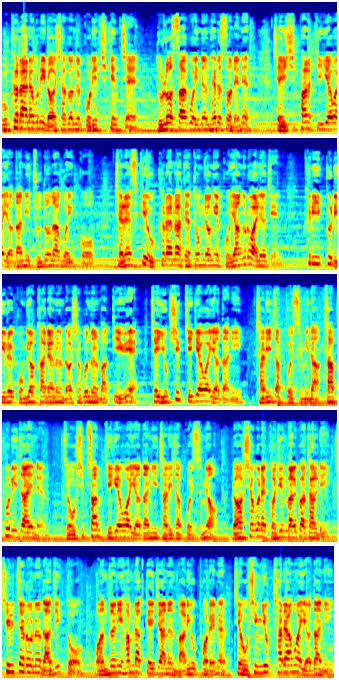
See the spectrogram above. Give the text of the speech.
우크라이나군이 러시아군을 고립시킨 채 둘러싸고 있는 헤르손에는 제28 기계화 여단이 주둔하고 있고 젤렌스키 우크라이나 대통령의 고향으로 알려진 크리비리를 공격하려는 러시아군을 막기 위해 제60 기계화 여단이 자리 잡고 있습니다. 자포리자에는 제53 기계화 여단이 자리 잡고 있으며 러시아군의 거짓말과 달리 실제로는 아직도 완전히 함락되지 않은 마리우폴에는 제56 차량화 여단이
